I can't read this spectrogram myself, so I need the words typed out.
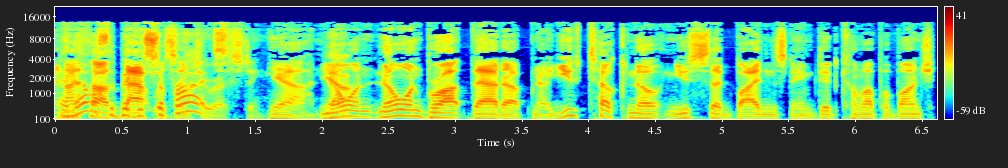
And, And I that was thought the biggest that was surprise. interesting. Yeah, Yeah. no one, no one brought that up. Now you took note and you said Biden's name did come up a bunch.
